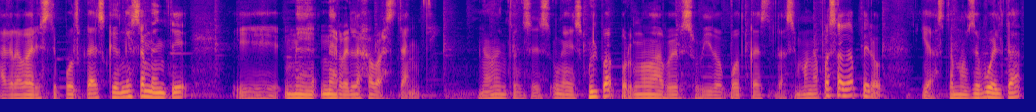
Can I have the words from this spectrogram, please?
grabar este podcast que honestamente eh, me, me, relaja bastante. ¿no? Entonces, una disculpa por no haber subido podcast la semana pasada, pero ya estamos de vuelta.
